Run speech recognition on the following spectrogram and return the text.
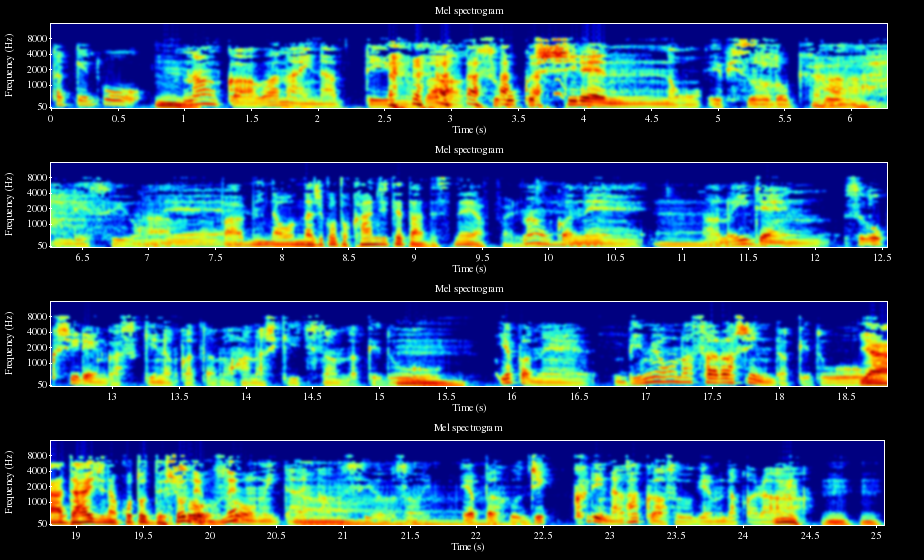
たけど、うんなんか合わないなっていうのが、すごく試練のエピソードっぽいんですよね。やっぱみんな同じこと感じてたんですね、やっぱり、ね。なんかね、うんあの、以前、すごく試練が好きな方の話聞いてたんだけど、うん。やっぱね、微妙な差らしいんだけど、いやー、大事なことでしょ、でもね。そうみたいなんですよ。うんそのやっぱこうじっくり長く遊ぶゲームだかうんら、、うん、うん、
